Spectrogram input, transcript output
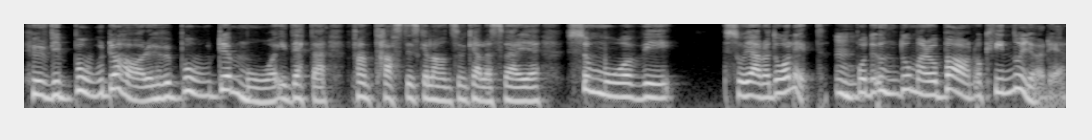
hur vi borde ha det, hur vi borde må i detta fantastiska land som vi kallar Sverige, så mår vi så jävla dåligt. Mm. Både ungdomar och barn och kvinnor gör det.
